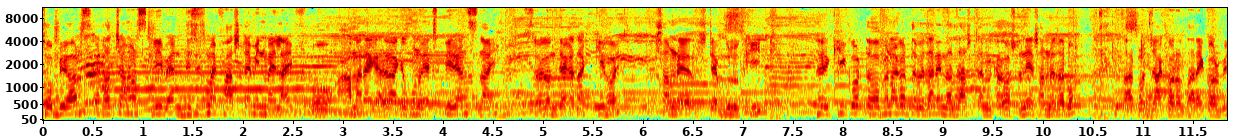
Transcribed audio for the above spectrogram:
so viewers এটা হচ্ছে আমার slip and this is my first time in my life ও, আমার আগে কোনো এক্সপিরিয়েন্স নাই। তো এখন দেখা যাক কী হয়। সামনের স্টেপগুলো কী? কী করতে হবে, না করতে হবে, জানি না। জাস্ট আমি কাগজটা নিয়ে সামনে যাব। তারপর যা করার তারাই করবে।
